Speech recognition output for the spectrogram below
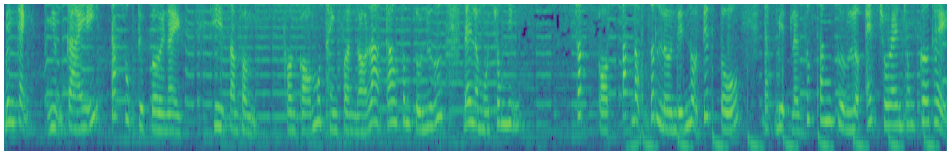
bên cạnh những cái tác dụng tuyệt vời này thì sản phẩm còn có một thành phần đó là cao xâm tố nữ. Đây là một trong những chất có tác động rất lớn đến nội tiết tố, đặc biệt là giúp tăng cường lượng estrogen trong cơ thể.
